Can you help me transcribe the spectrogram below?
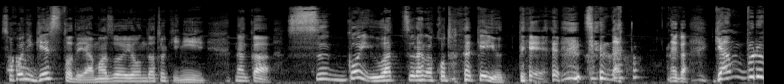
そこにゲストで山添呼んだ時に、なんか、すっごい上っ面なことだけ言って、なんか、ギャンブルっ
